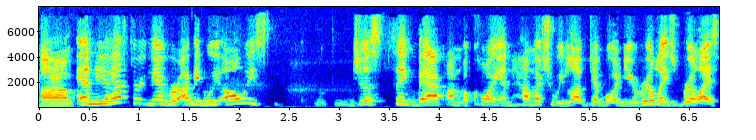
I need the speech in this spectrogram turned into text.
Um, and you have to remember, I mean, we always just think back on McCoy and how much we loved him, when you realize realize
